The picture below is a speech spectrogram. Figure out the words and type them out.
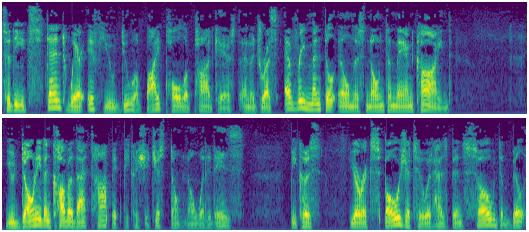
To the extent where if you do a bipolar podcast and address every mental illness known to mankind, you don't even cover that topic because you just don't know what it is. Because your exposure to it has been so debil-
